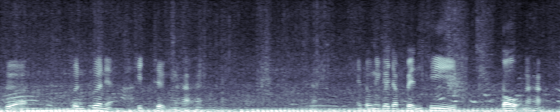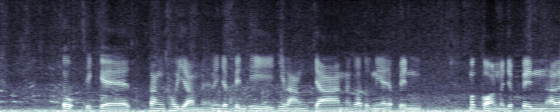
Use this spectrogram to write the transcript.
เผื่อเพื่อนๆเนี่ยคิดถึงนะฮะตรงนี้ก็จะเป็นที่โต๊ะนะฮะ โต๊ะที่แกตั้งข้าวยำนะอันนี้จะเป็นที่ที่ล้างจานแล้วก็ตรงนี้จะเป็นเมื่อก่อนมันจะเป็นอะไร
